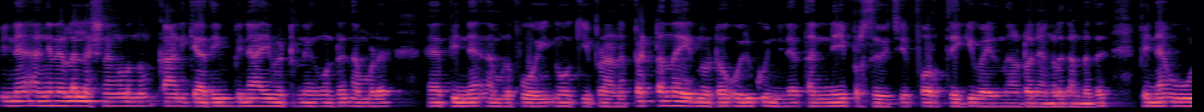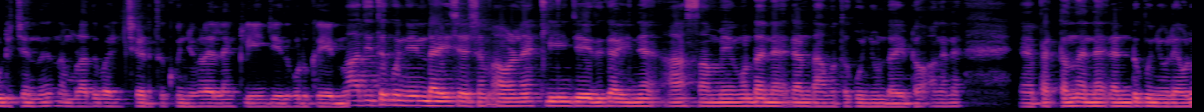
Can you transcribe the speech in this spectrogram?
പിന്നെ അങ്ങനെയുള്ള ലക്ഷണങ്ങളൊന്നും കാണിക്കാതെയും പിന്നെ ആയ വീട്ടിനെ കൊണ്ട് നമ്മൾ പിന്നെ നമ്മൾ പോയി നോക്കിയപ്പോഴാണ് പെട്ടെന്നായിരുന്നു കേട്ടോ ഒരു കുഞ്ഞിനെ തന്നെ പ്രസവിച്ച് പുറത്തേക്ക് വരുന്ന കേട്ടോ ഞങ്ങൾ കണ്ടത്. പിന്നെ ഓടിച്ചെന്ന് നമ്മളത് വലിച്ചെടുത്ത് കുഞ്ഞുങ്ങളെല്ലാം ക്ലീൻ ചെയ്ത് കൊടുക്കുകയായിരുന്നു. ആദ്യത്തെ കുഞ്ഞുണ്ടായ ശേഷം അവളെ ക്ലീൻ ചെയ്ത് കഴിഞ്ഞ ആ സമയം കൊണ്ട് തന്നെ രണ്ടാമത്തെ കുഞ്ഞുണ്ടായിട്ടോ അങ്ങനെ പെട്ടെന്ന് തന്നെ രണ്ട് കുഞ്ഞുങ്ങളെ അവൾ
